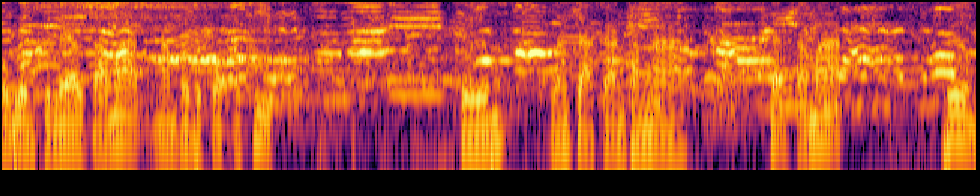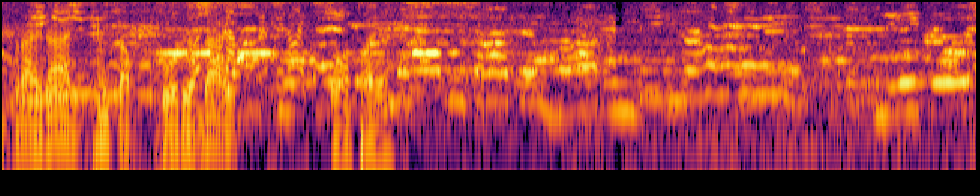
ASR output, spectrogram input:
อบรมเสร็จแล้วสามารถนำไปประกอบอาชีพ เสริมหลังจากการทำนา และสามารถเพิ่มรายได้ให้กับครัวเรือนได้ต่อไปเหนื่อยเท่าไร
